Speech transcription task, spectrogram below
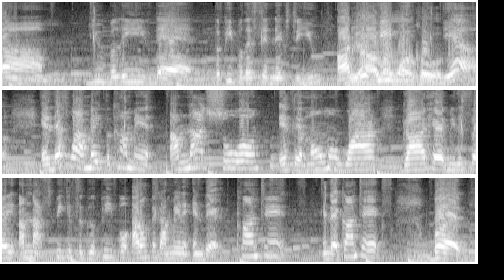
um, you believe that the people that sit next to you are We good people. Yeah, and that's why I made the comment. I'm not sure at that moment why God had me to say I'm not speaking to good people. I don't think I meant it in that content, in that context, but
